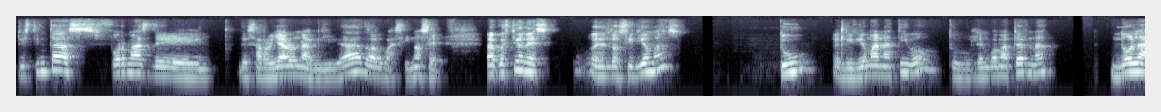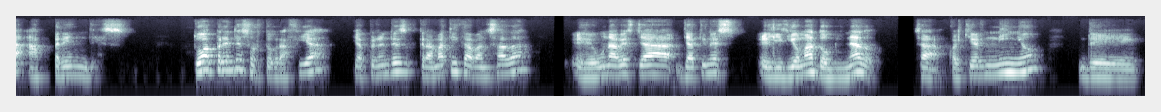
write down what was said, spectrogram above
distintas formas de desarrollar una habilidad o algo así, no sé. La cuestión es, eh, los idiomas, tú, el idioma nativo, tu lengua materna, no la aprendes. Tú aprendes ortografía y aprendes gramática avanzada eh, una vez ya, ya tienes el idioma dominado. O sea, cualquier niño de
